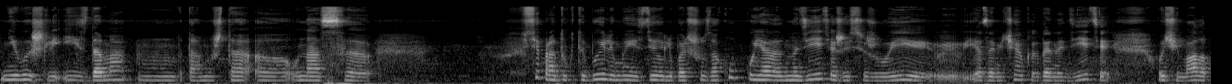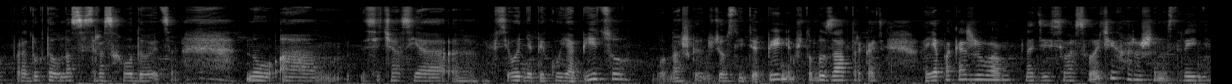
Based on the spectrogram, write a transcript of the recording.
не вышли из дома, потому что э, у нас э, все продукты были, мы сделали большую закупку. Я на диете же сижу, и э, я замечаю, когда на диете очень мало продуктов у нас расходуется. Ну, а сейчас я э, сегодня пеку я пиццу. Вот наш ждет с нетерпением, чтобы завтракать. А я покажу вам. Надеюсь, у вас очень хорошее настроение.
